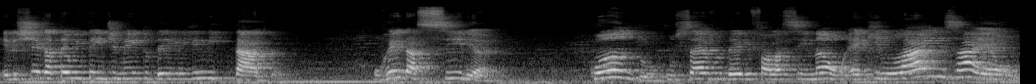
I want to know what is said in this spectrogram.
ele chega a ter um entendimento dele limitado. O rei da Síria, quando o servo dele fala assim, não, é que lá em Israel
